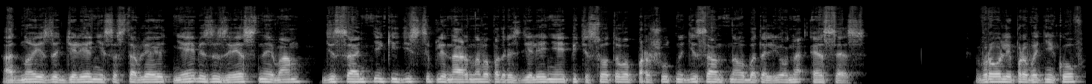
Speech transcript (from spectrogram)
Одно из отделений составляют небезызвестные вам десантники дисциплинарного подразделения 500-го парашютно-десантного батальона СС. В роли проводников,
